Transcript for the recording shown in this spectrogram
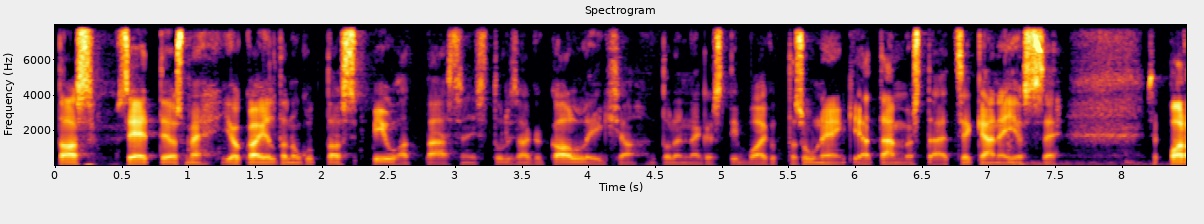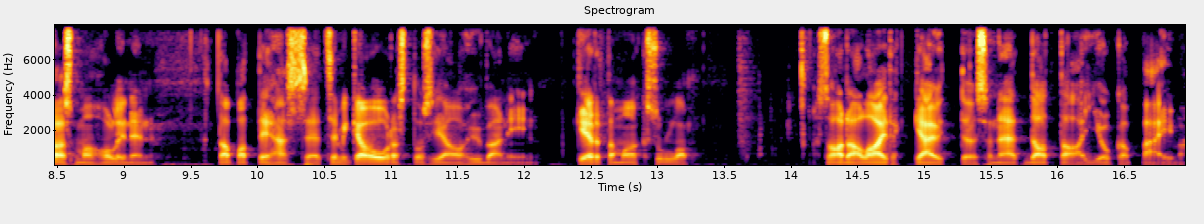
taas se, että jos me joka ilta nukuttaisiin piuhat päässä, niin se tulisi aika kalliiksi ja todennäköisesti vaikuttaa uneenkin ja tämmöistä, että sekään ei ole se, se paras mahdollinen tapa tehdä se. Että se, mikä Ouras tosiaan on hyvä, niin kertamaksulla saadaan laite käyttöön, sä näet dataa joka päivä.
